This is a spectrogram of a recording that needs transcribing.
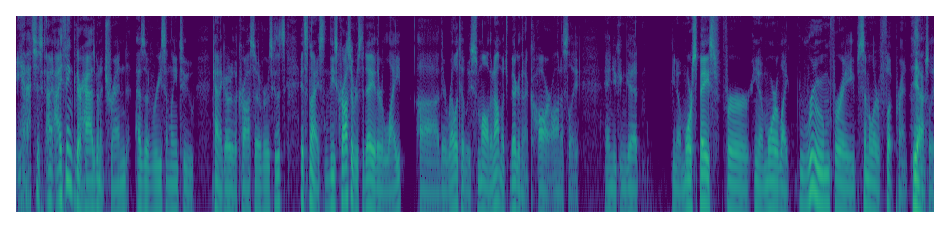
yeah, that's just. I, I think there has been a trend as of recently to kind of go to the crossovers because it's it's nice. These crossovers today they're light. Uh, they're relatively small. They're not much bigger than a car, honestly, and you can get you know more space for you know more like room for a similar footprint Yeah. essentially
